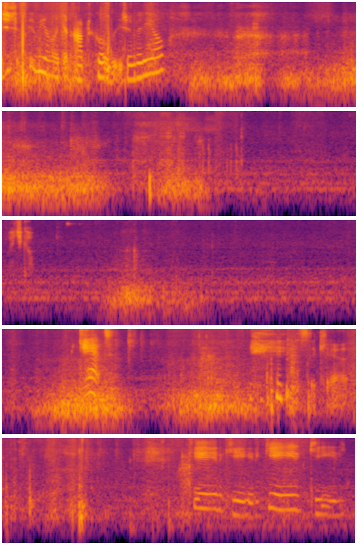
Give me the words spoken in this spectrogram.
This is just gonna be like an optical illusion video. Where'd you go? Cat! it's the cat. Kitty, kitty, kitty. Kitty.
